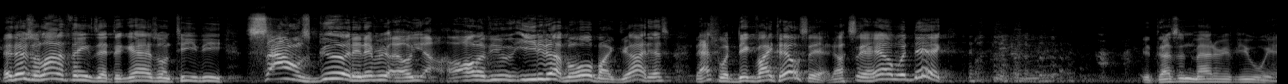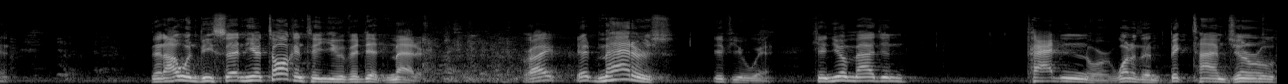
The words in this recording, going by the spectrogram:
There's a lot of things that the guys on TV sounds good, and every oh, yeah, all of you eat it up. Oh my God, that's that's what Dick Vitale said. I say, hell with Dick. it doesn't matter if you win. Then I wouldn't be sitting here talking to you if it didn't matter. Right? It matters if you win. Can you imagine Patton or one of the big time generals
